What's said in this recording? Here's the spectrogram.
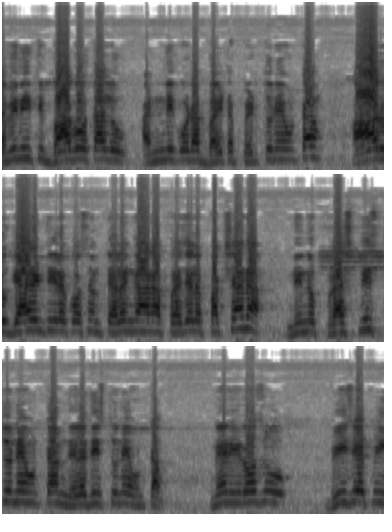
అవినీతి బాగోతాలు అన్ని కూడా బయట పెడుతూనే ఉంటాం. ఆరు గ్యారంటీల కోసం తెలంగాణ ప్రజల పక్షాన నిన్ను ప్రశ్నిస్తూనే ఉంటాం నిలదీస్తూనే ఉంటాం. నేను ఈరోజు బీజేపీ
